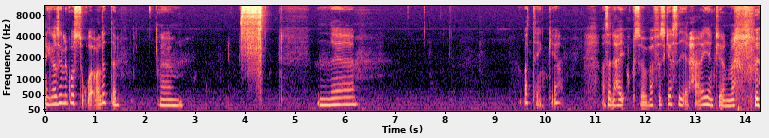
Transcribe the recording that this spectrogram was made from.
Jag skulle gå och sova lite. Um, nej. Vad tänker jag? Alltså det här är också, varför ska jag säga det här egentligen? Men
